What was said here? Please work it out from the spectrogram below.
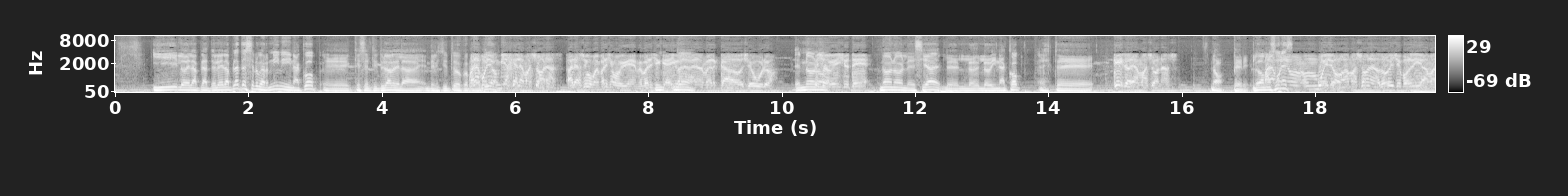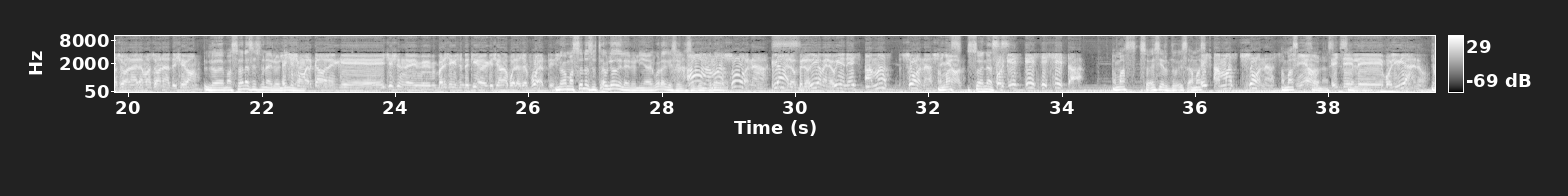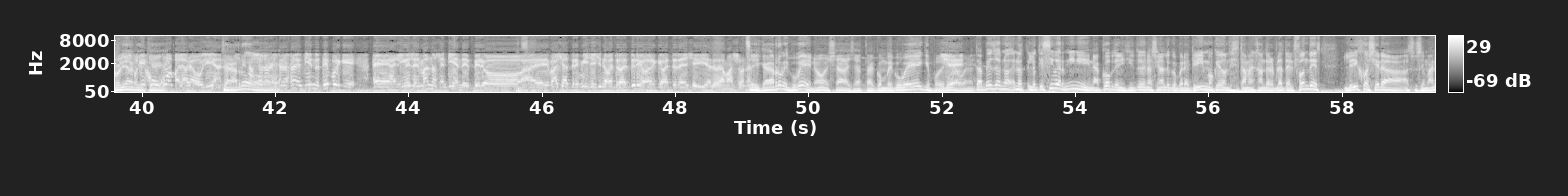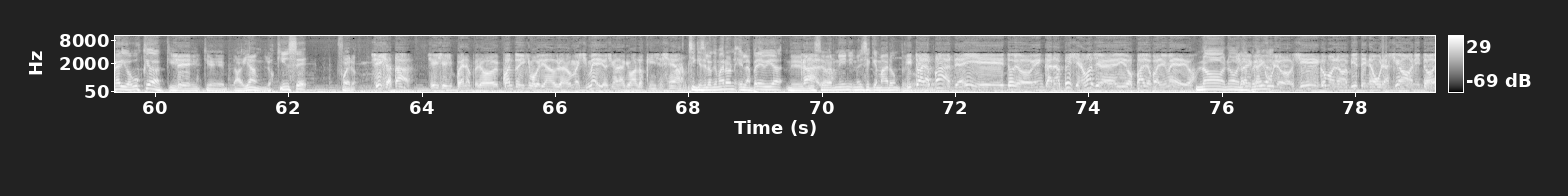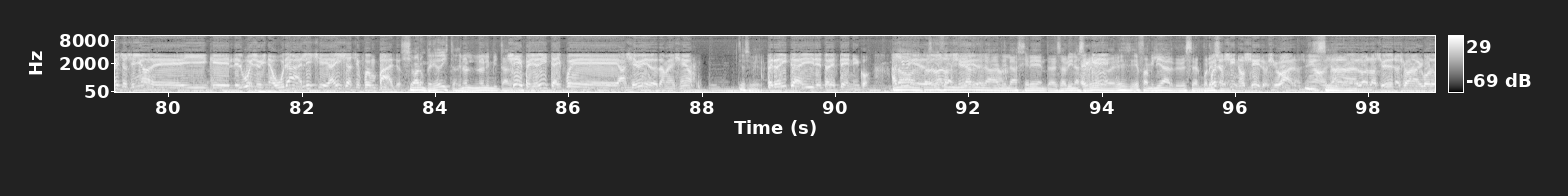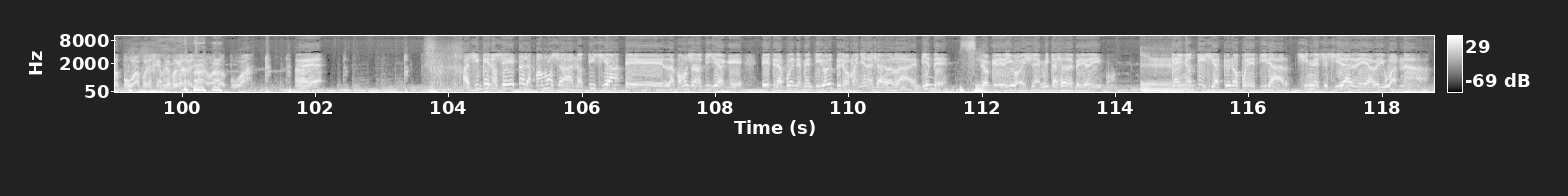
y lo de La Plata. Lo de La Plata es ser Bernini y Nacop, eh, que es el titular de la- del Instituto de Van a poner un viaje al Amazonas, a la SUB, me parece muy bien, me parece que ahí van a ganar mercado, seguro. Eh, no, ¿Eso no, es lo que dice usted? no, no, le decía le- lo, lo de Inacop, este... ¿Qué es lo de Amazonas? No, espere. Lo de Amazonas, poner un, un vuelo a Amazonas, dos veces por día a Amazonas, al Amazonas te llevan. lo de Amazonas es una Ese es un aerolínea. mercado en el que, ese es un, eh, me parece que es un destino en el que se van a poder hacer fuertes. No, Amazonas, usted habló de la aerolínea, ¿recuerda que se, se ah, compró? Amazonas, claro, pero dígamelo bien, es Amazonas, señor. Amazonas. Porque es SZ, Amaz, es cierto, es Amaz. es Amazonas, Amazonas, señor. Es sí. el eh, boliviano. El boliviano porque que- es un juego de palabras boliviano. que agarró- No, no, entiende usted porque eh, a nivel del mar no se entiende, pero eh, vaya a 3.600 metros de altura y va a ver que va a entender enseguida lo de Amazonas. Sí, que agarró BQB, ¿no? Ya, ya está con BQB que podría, Sí. bueno, está, pero eso no- no- lo que sí Bernini y Nacop del Instituto Nacional de Cooperativismo, que es donde se está manejando la plata del Fondes, le dijo ayer a, a su semanario a búsqueda que, Sí. que habían los 15 fueron. Sí, ya está. Sí, sí, bueno, pero ¿cuánto dijimos que le iban a durar? Un mes y medio se iban a quemar los 15, señor. Sí, que se lo quemaron en la previa de Claro. dice Bernini, no dice quemaron, pero... Y toda la parte ahí, eh, todo en Canapese nomás se había ido palo, palo y medio. No, no, en Yo la previa... calculo, sí, cómo no, fiesta inauguración y todo eso, señor, eh, y que del vuelo inaugural, ese, ahí ya se fue un palo. Llevaron periodistas, no, no le invitaron. Sí, periodista y fue Acevedo también, señor. Periodista y directores técnicos. No, que Acevedo, pasa es familiar Acevedo, de la, señor. de la gerenta, de Sabrina. Acevedo. Es, es familiar, debe ser, por Bueno, eso. sí, no sé, lo llevaron, señor. Sí, No, bueno. Eduardo Acevedo no llevan al gordo Púa, por ejemplo. ¿Por qué no lo llevan al gordo Púa? ¿Eh? Así que no sé, esta es la famosa noticia, eh, la famosa noticia que eh, te la pueden desmentir hoy, pero mañana ya es verdad, ¿entiende? Sí. Lo que le digo, eso es mi taller de periodismo. Eh, Que hay noticias que uno puede tirar sin necesidad de averiguar nada.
